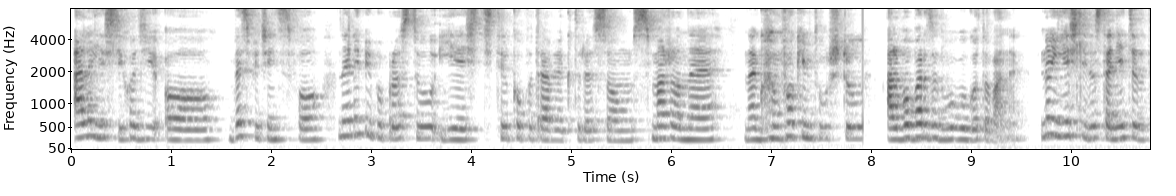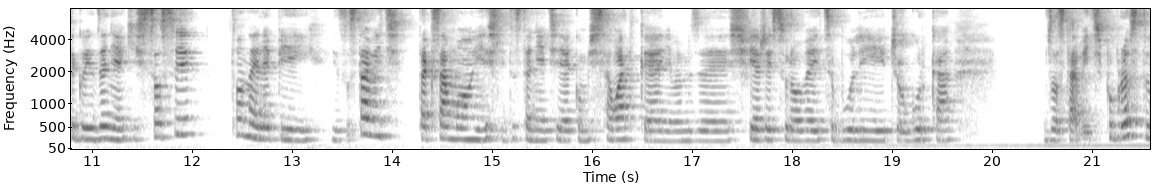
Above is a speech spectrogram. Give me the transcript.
Ale jeśli chodzi o bezpieczeństwo, najlepiej po prostu jeść tylko potrawy, które są smażone na głębokim tłuszczu albo bardzo długo gotowane. No i jeśli dostaniecie do tego jedzenia jakieś sosy, to najlepiej je zostawić. Tak samo, jeśli dostaniecie jakąś sałatkę, nie wiem, ze świeżej, surowej cebuli czy ogórka, zostawić. Po prostu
